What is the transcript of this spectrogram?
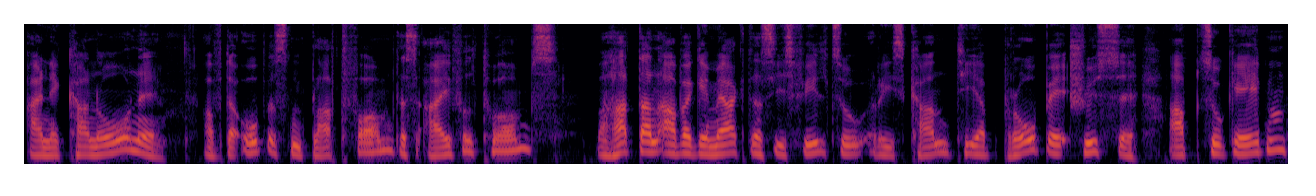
eine Kanone auf der obersten Plattform des Eiffelturms. Man hat dann aber gemerkt, das ist viel zu riskant, hier Probeschüsse abzugeben.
